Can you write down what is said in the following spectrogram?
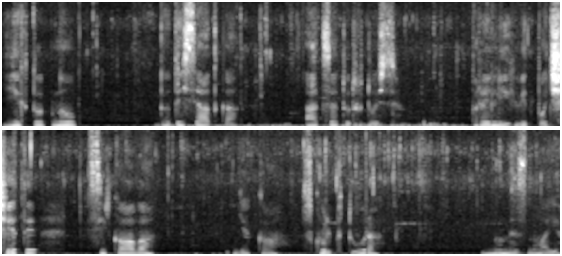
їх тут, ну, до десятка. А це тут хтось приліг відпочити. Цікава, яка скульптура. Ну, не знаю.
